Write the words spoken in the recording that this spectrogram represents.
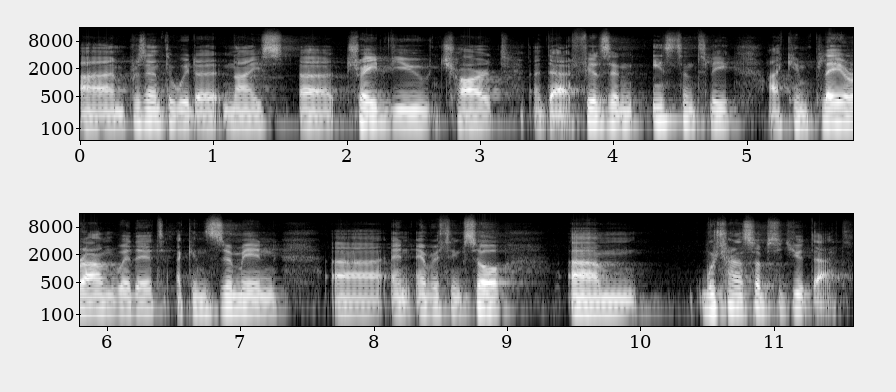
I'm presented with a nice uh, trade view chart that fills in instantly. I can play around with it. I can zoom in uh, and everything. So um, we're trying to substitute that.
